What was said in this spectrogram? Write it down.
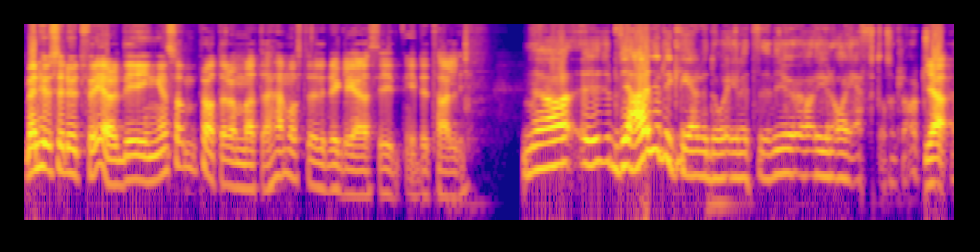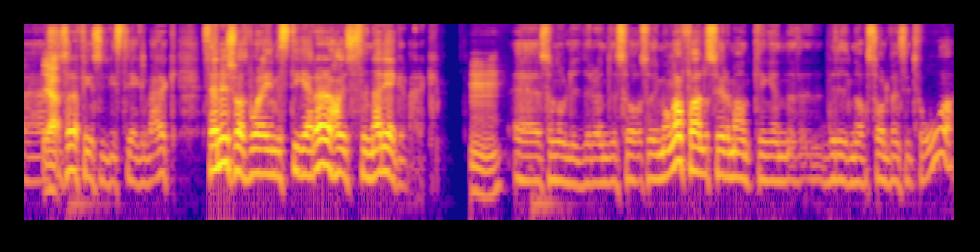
Men hur ser det ut för er? Det är ingen som pratar om att det här måste regleras i, i detalj? Ja, eh, vi är ju reglerade då enligt, vi är ju en AIF då såklart. Ja, eh, ja. Så, så det finns ett visst regelverk. Sen är det så att våra investerare har ju sina regelverk. Mm. Eh, som de lyder under. Så, så, i många fall så är de antingen drivna av Solvency 2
